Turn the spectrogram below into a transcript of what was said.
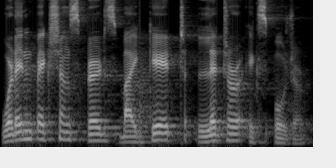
What infection spreads by cat litter exposure?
